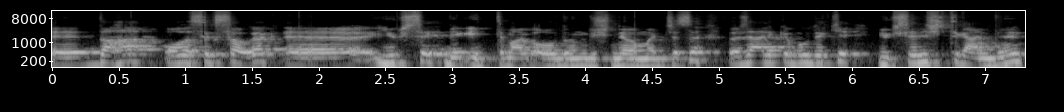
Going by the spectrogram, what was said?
e, daha olasılıksal olarak e, yüksek bir ihtimal olduğunu düşünüyorum açıkçası. Özellikle buradaki yükseliş trendinin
